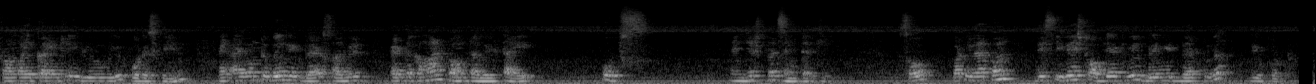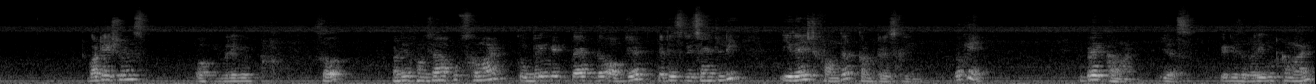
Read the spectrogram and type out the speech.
from my currently view viewport screen and I want to bring it back so I will at the command prompt I will type oops and just press enter key. So what will happen? This erased object will bring it back to the viewport. Got it students? Okay very good. So what is the function of oops command? To bring it back the object that is recently erased from the computer screen. Okay. Break command. Yes it is a very good command.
